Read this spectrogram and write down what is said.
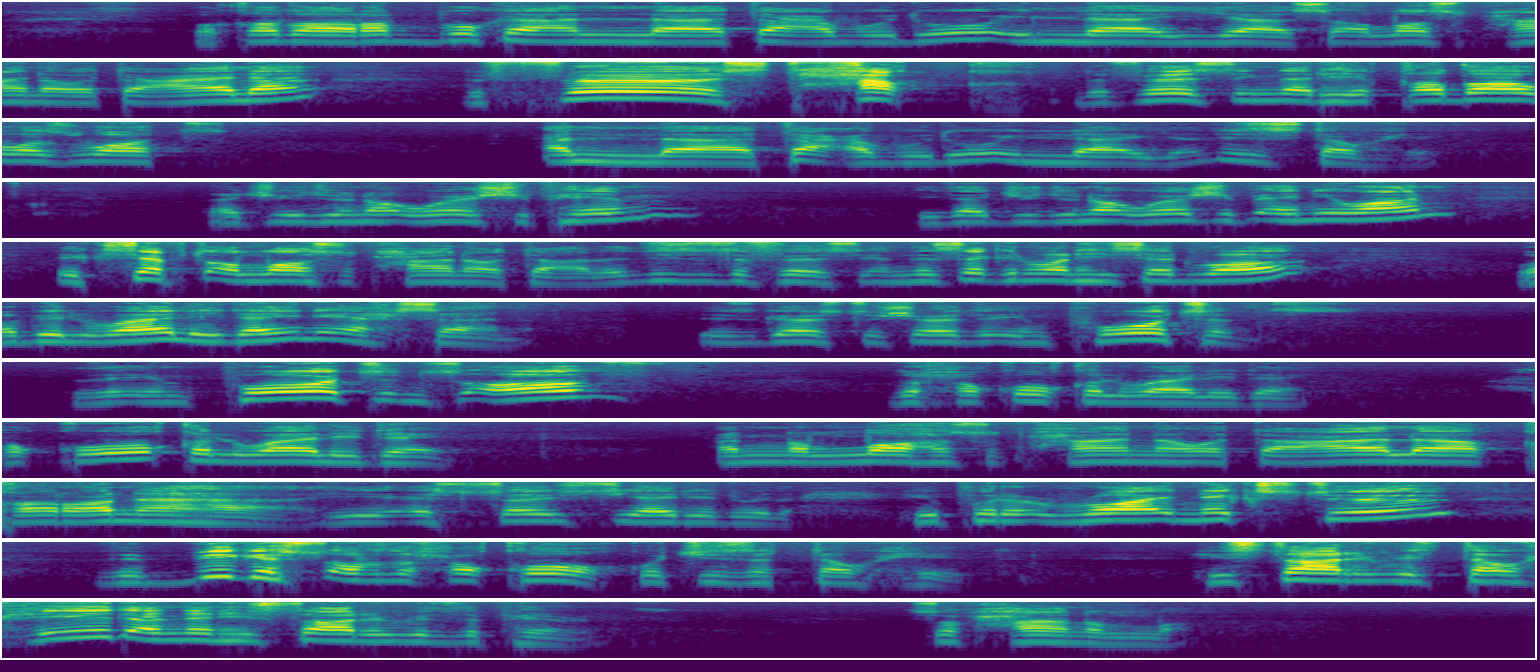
وَقَضَى رَبُّكَ أَن لَا تَعْبُدُوا إِلَّا إِيَّاهُ So Allah subhanahu wa ta'ala, the first haqq, the first thing that he qada was what? أَلَّا تَعْبُدُوا إِلَّا إِيَّاهُ This is tawheed. That you do not worship him, that you do not worship anyone except Allah subhanahu wa ta'ala. This is the first. And the second one he said what? وَبِالْوَالِدَيْنِ إِحْسَانًا This goes to show the importance, the importance of the حقوق الوالدين. حقوق الوالدين. أن الله سبحانه وتعالى قرنها. He associated with it. He put it right next to the biggest of the حقوق, which is the tawheed. He started with tawheed and then he started with the parents. Subhanallah.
